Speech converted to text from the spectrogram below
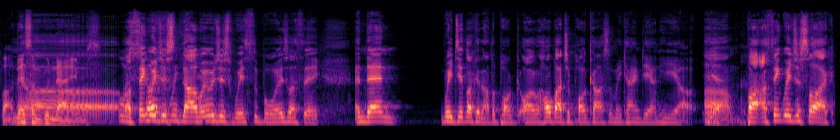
But there's some good names. Uh, Or I think we just with no, we were just with the boys. I think, and then we did like another pod, a whole bunch of podcasts, and we came down here. Yeah. Um, but I think we're just like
